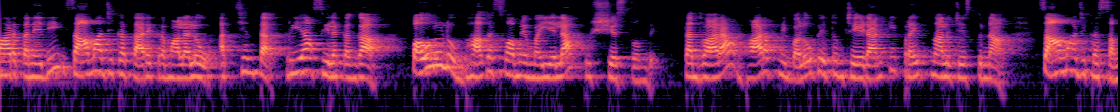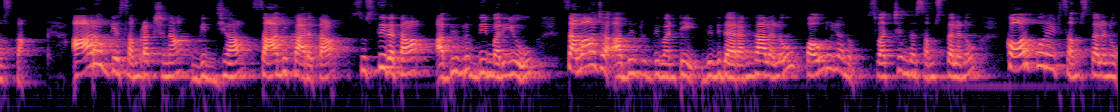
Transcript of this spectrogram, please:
భారత్ అనేది సామాజిక కార్యక్రమాలలో అత్యంత క్రియాశీలకంగా పౌరులు భాగస్వామ్యం అయ్యేలా కృషి చేస్తుంది. తద్వారా భారత్ని బలోపేతం చేయడానికి ప్రయత్నాలు చేస్తున్న సామాజిక సంస్థ ఆరోగ్య సంరక్షణ విద్య సాధికారత సుస్థిరత అభివృద్ధి మరియు సమాజ అభివృద్ధి వంటి వివిధ రంగాలలో పౌరులను స్వచ్ఛంద సంస్థలను కార్పొరేట్ సంస్థలను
